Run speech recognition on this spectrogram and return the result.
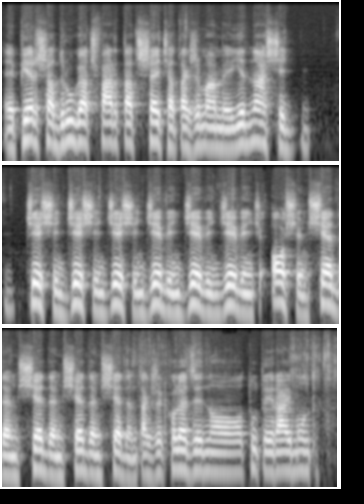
E, Pierwsza, druga, czwarta, trzecia, także mamy 11, 10, 10, 10, 9, 9, 9, 8, 7, 7, 7, 7. Także koledzy, no tutaj Raimund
